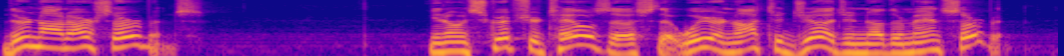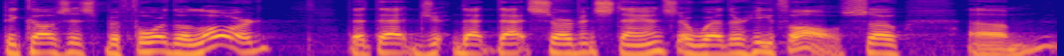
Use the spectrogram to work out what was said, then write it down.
they're not our servants. You know, and Scripture tells us that we are not to judge another man's servant because it's before the Lord that that, that, that servant stands or whether he falls. So, um,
